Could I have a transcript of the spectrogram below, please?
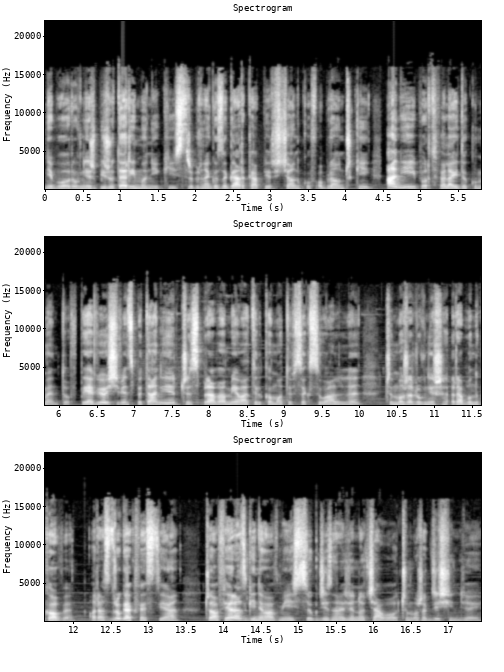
Nie było również biżuterii Moniki, srebrnego zegarka, pierścionków, obrączki, ani jej portfela i dokumentów. Pojawiło się więc pytanie, czy sprawa miała tylko motyw seksualny, czy może również rabunkowy. Oraz druga kwestia, czy ofiara zginęła w miejscu, gdzie znaleziono ciało, czy może gdzieś indziej.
